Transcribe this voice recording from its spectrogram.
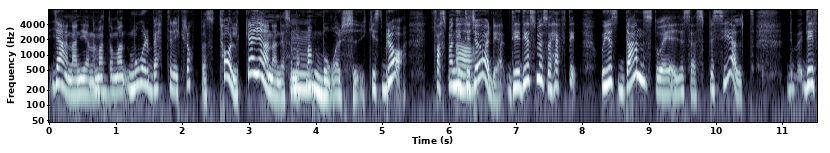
hjärnan genom att om man mår bättre i kroppen så tolkar hjärnan det som att man mår psykiskt bra. Fast man inte gör det. Det är det som är så häftigt. Och just dans då är ju så speciellt. Det, det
